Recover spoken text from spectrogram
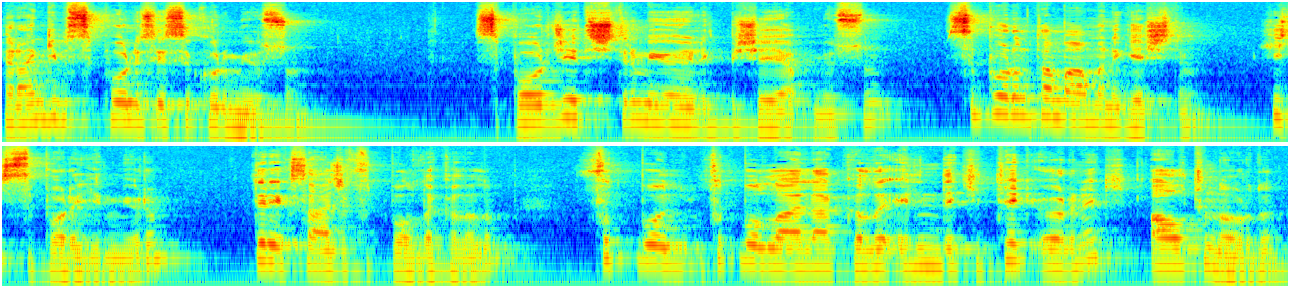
Herhangi bir spor lisesi kurmuyorsun. Sporcu yetiştirme yönelik bir şey yapmıyorsun. Sporun tamamını geçtim. Hiç spora girmiyorum. Direkt sadece futbolda kalalım. Futbol futbolla alakalı elindeki tek örnek Altın Ordu.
